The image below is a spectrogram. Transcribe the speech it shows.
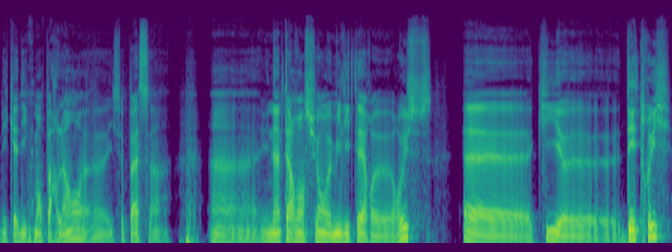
mécaniquement parlant, euh, il se passe une intervention militaire euh, russe qui détruit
